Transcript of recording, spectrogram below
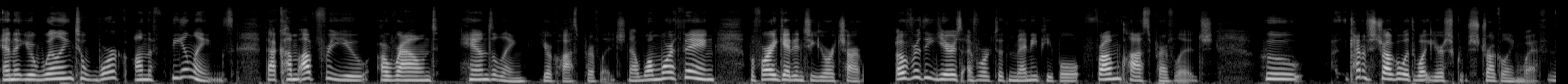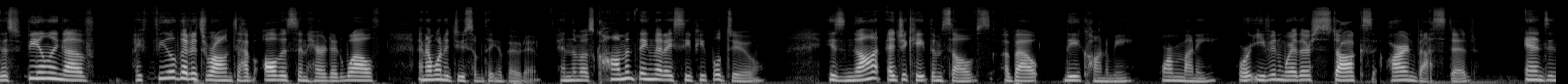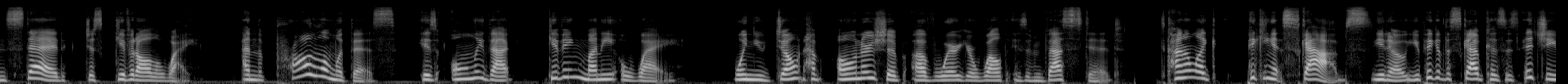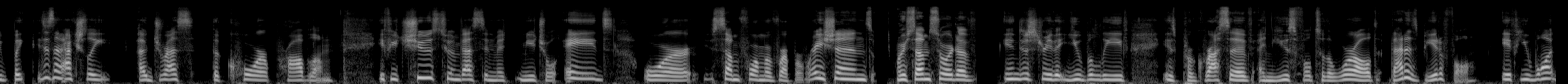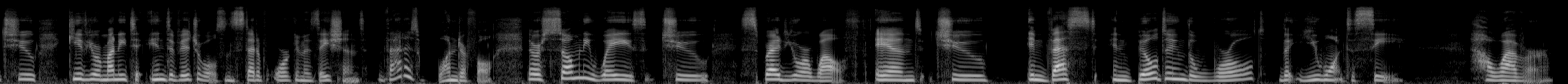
and that you're willing to work on the feelings that come up for you around handling your class privilege. Now, one more thing before I get into your chart. Over the years, I've worked with many people from class privilege who kind of struggle with what you're struggling with this feeling of, I feel that it's wrong to have all this inherited wealth and I want to do something about it. And the most common thing that I see people do is not educate themselves about the economy or money or even where their stocks are invested, and instead just give it all away. And the problem with this is only that giving money away when you don't have ownership of where your wealth is invested, it's kind of like picking at scabs. You know, you pick at the scab because it's itchy, but it doesn't actually address the core problem. If you choose to invest in mutual aids or some form of reparations or some sort of industry that you believe is progressive and useful to the world, that is beautiful. If you want to give your money to individuals instead of organizations, that is wonderful. There are so many ways to spread your wealth and to invest in building the world that you want to see. However,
